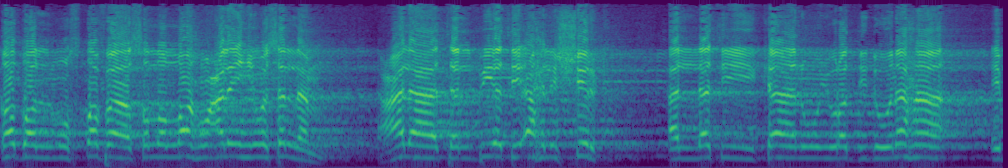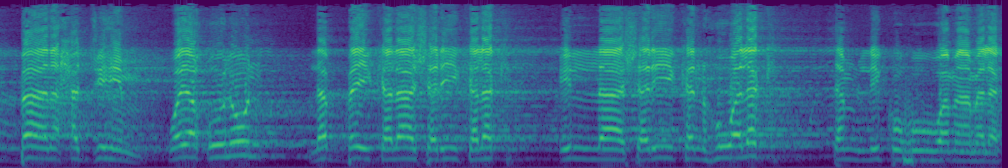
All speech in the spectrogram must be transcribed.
قضى المصطفى صلى الله عليه وسلم على تلبية أهل الشرك التي كانوا يرددونها إبان حجهم ويقولون لبيك لا شريك لك إلا شريكا هو لك تملكه وما ملك.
